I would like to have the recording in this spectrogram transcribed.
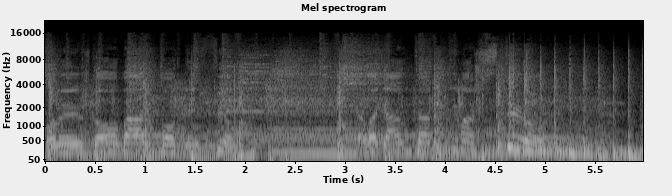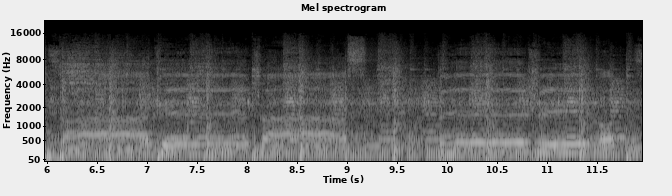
Voliš dobar modni film. Elegantan imaš stil Sad je čas Beži od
